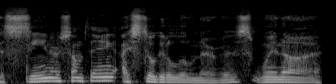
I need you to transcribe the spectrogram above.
a scene or something, I still get a little nervous. When uh,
